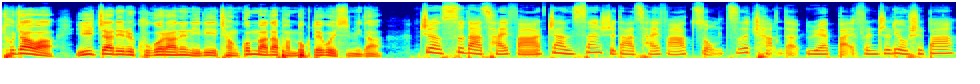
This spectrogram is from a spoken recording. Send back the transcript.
투자와 일자리를 구걸하는 일이 정권마다 반복되고 있습니다. 这四大财阀占三十大财阀总资产的约百分之六十八，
